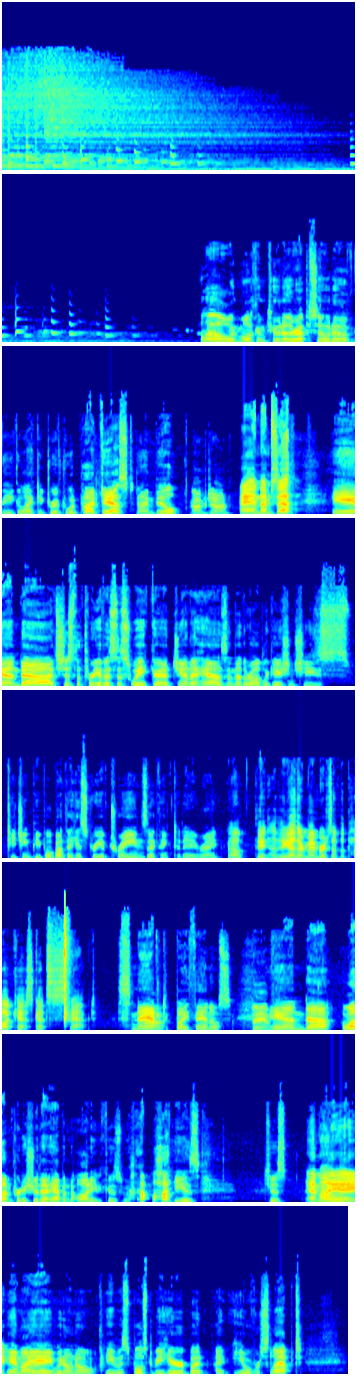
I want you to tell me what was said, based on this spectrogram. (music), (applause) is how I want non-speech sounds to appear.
Welcome to another episode of the Galactic Driftwood Podcast. I'm Bill, I'm John. And I'm Seth. and uh, it's just the three of us this week. Uh, Jenna has another obligation. She's teaching people about the history of trains, I think, today, right? Well, the, the other members of the podcast got snapped. Snapped Oh. by Thanos. Bam. And, uh, well, I'm pretty sure that happened to Audie because (laughs) Audie is just no- MIA. MIA. We don't know. He was supposed to be here, but I, he overslept,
